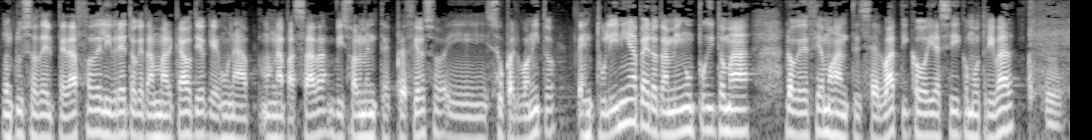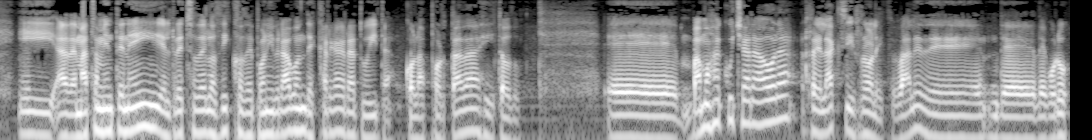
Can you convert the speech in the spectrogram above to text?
incluso del pedazo de libreto que te has marcado, tío, que es una, una pasada, visualmente es precioso y súper bonito. En tu línea, pero también un poquito más, lo que decíamos antes, selvático y así como tribal. Y además también tenéis el resto de los discos de Pony Bravo en descarga gratuita, con las portadas y todo. Eh, vamos a escuchar ahora Relax y Rolex, ¿vale? De, de, de Gurú.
